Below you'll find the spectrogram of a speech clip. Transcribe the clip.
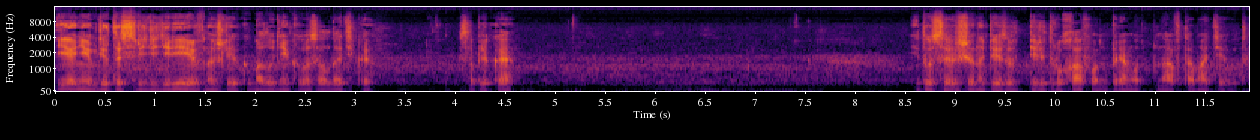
И они где-то среди деревьев нашли молоденького солдатика, сопляка. И тут совершенно перетрухав, он прямо вот на автомате вот.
